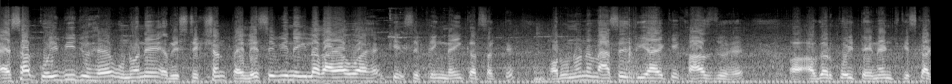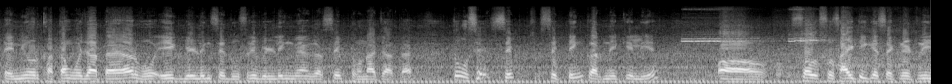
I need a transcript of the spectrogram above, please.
ऐसा कोई भी जो है उन्होंने रिस्ट्रिक्शन पहले से भी नहीं लगाया हुआ है कि शिफ्टिंग नहीं कर सकते और उन्होंने मैसेज दिया है कि ख़ास जो है अगर कोई टेनेंट किसका टेन्योर ख़त्म हो जाता है और वो एक बिल्डिंग से दूसरी बिल्डिंग में अगर शिफ्ट होना चाहता है तो उसे शिफ्ट शिफ्टिंग करने के लिए सोसाइटी के सेक्रेटरी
